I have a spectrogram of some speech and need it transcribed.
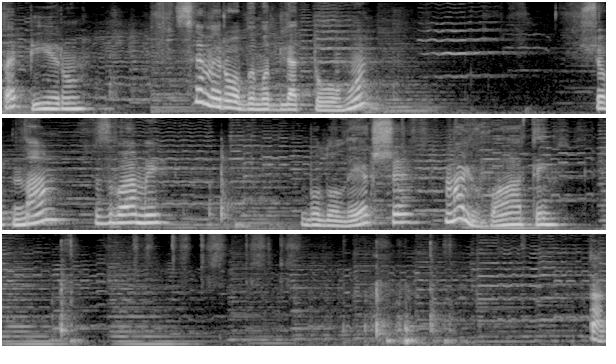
папіру. Це ми робимо для того, щоб нам з вами було легше малювати. Так,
